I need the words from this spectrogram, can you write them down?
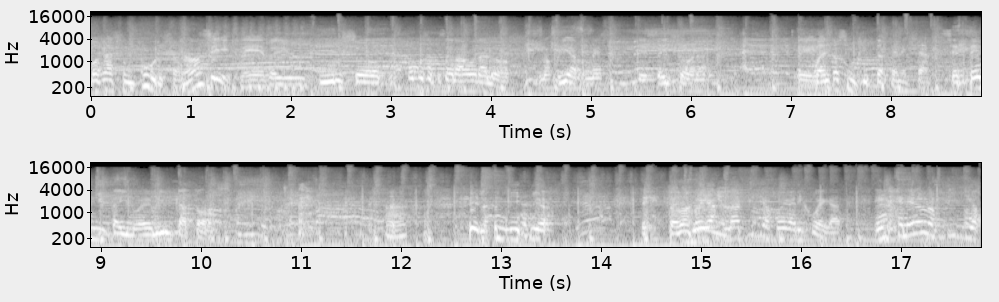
vos das un curso, ¿no? Sí, eh, doy un curso, vamos a empezar ahora los, los viernes de 6 horas. Eh, ¿Cuántos inscriptos tenés ya? 79.014. Ah. Los niños. Todos juegan, niños. Los niños juegan y juegan. En general los niños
